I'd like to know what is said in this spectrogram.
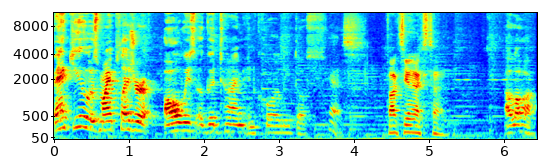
Thank you. It was my pleasure. Always a good time in Corralitos. Yes. Talk to you next time. Aloha.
